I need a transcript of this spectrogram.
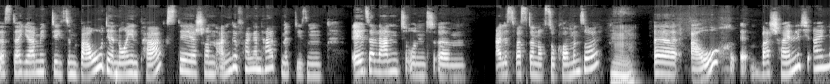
dass da ja mit diesem Bau der neuen Parks, der ja schon angefangen hat, mit diesem Elserland und ähm, alles, was da noch so kommen soll, mhm. äh, auch äh, wahrscheinlich ein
